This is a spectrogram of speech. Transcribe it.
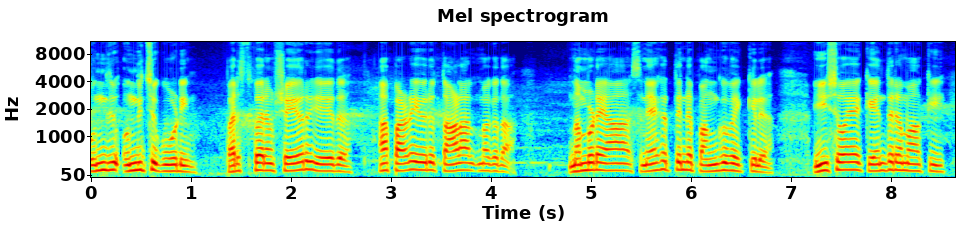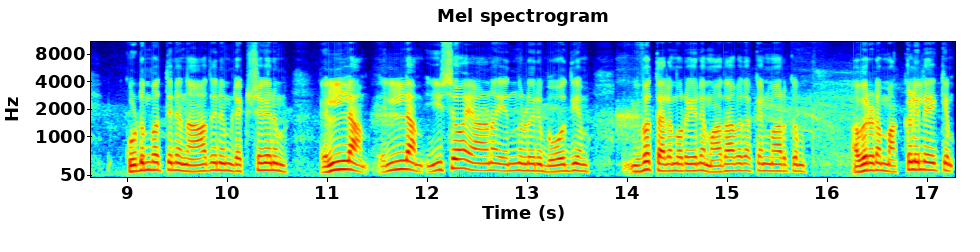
ഒന്നി ഒന്നിച്ചു കൂടി പരസ്പരം ഷെയർ ചെയ്ത് ആ പഴയൊരു താളാത്മകത നമ്മുടെ ആ സ്നേഹത്തിന്റെ പങ്കുവയ്ക്കൽ ഈശോയെ കേന്ദ്രമാക്കി കുടുംബത്തിന്റെ നാഥനും രക്ഷകനും എല്ലാം എല്ലാം ഈശോയാണ് എന്നുള്ളൊരു ബോധ്യം യുവതലമുറയിലെ മാതാപിതാക്കന്മാർക്കും അവരുടെ മക്കളിലേക്കും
